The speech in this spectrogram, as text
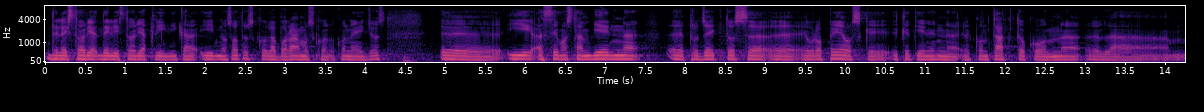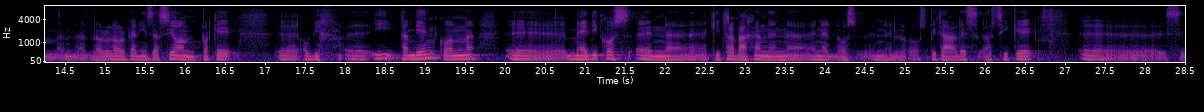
de, la- historia, de la historia clínica. Y nosotros colaboramos con, ellos y hacemos también proyectos europeos que, que tienen eh, contacto con la, la- la organización porque eh, eh, y también con eh, médicos en, eh, que trabajan en, eh, en, el en el hospitales, así que eh, se,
